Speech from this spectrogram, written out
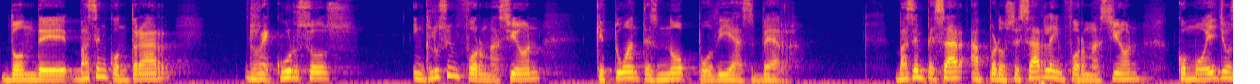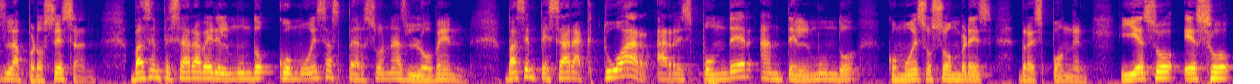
donde vas a encontrar recursos, incluso información que tú antes no podías ver. Vas a empezar a procesar la información como ellos la procesan. Vas a empezar a ver el mundo como esas personas lo ven. Vas a empezar a actuar, a responder ante el mundo como esos hombres responden. Y eso, eso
